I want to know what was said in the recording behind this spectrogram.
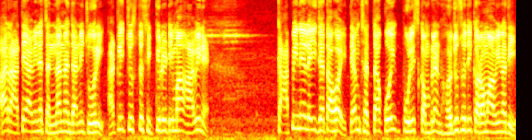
આ રાતે આવીને ચંદનના જાની ચોરી, આટલી ચુસ્ત સિક્યુરિટીમાં આવીને કાપીને લઈ જતા હોય તેમ છતાં કોઈ પોલીસ કમ્પ્લેન હજુ સુધી કરવામાં આવી નથી.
